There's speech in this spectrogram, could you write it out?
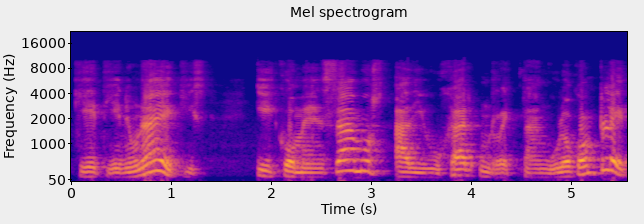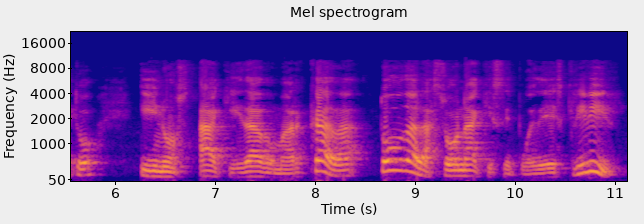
que tiene una X y comenzamos a dibujar un rectángulo completo y nos ha quedado marcada toda la zona que se puede escribir.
